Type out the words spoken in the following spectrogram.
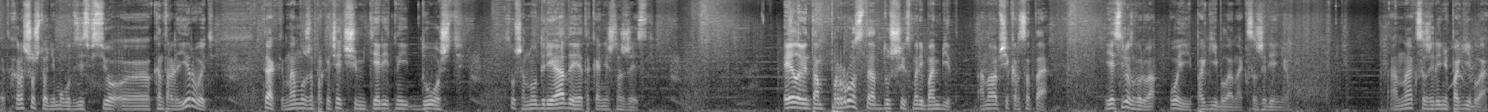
Это хорошо, что они могут здесь все э, контролировать. Так, нам нужно прокачать еще метеоритный дождь. Слушай, ну дриады это, конечно, жесть. Элвин там просто от души, смотри, бомбит. Она вообще красота. Я серьезно говорю, а... ой, погибла она, к сожалению. Она, к сожалению, погибла.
